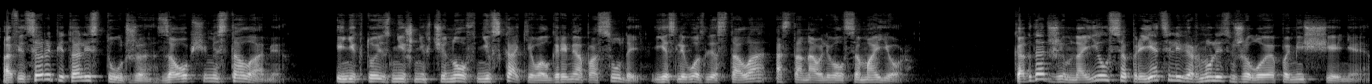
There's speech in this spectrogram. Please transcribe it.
Офицеры питались тут же, за общими столами. И никто из нижних чинов не вскакивал, гремя посудой, если возле стола останавливался майор. Когда Джим наелся, приятели вернулись в жилое помещение.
